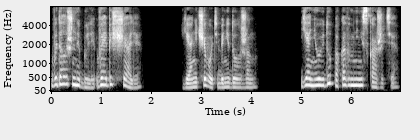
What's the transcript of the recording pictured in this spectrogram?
Вы должны были, вы обещали». «Я ничего тебе не должен». «Я не уйду, пока вы мне не скажете».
